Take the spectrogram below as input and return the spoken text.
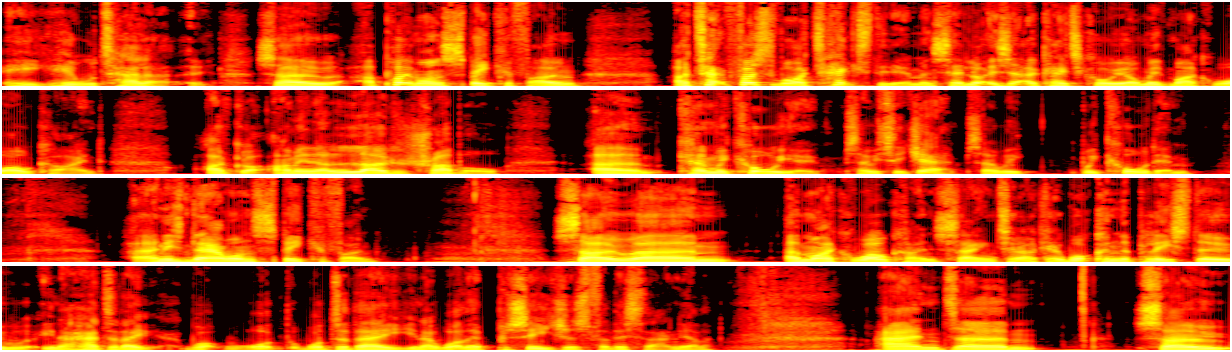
he he will tell her." So I put him on speakerphone. I te- first of all I texted him and said, "Look, is it okay to call you? I'm with Michael Wolkind. I've got I'm in a load of trouble. Um, can we call you?" So he said, "Yeah." So we we called him, and he's now on speakerphone. So um, and Michael Wolkind saying to her, okay, what can the police do? You know, how do they? What what what do they? You know, what are their procedures for this, that, and the other? And um, so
